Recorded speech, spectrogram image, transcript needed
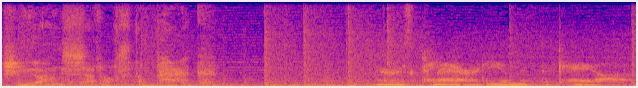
She unsettles the pack. There is clarity amid the chaos.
